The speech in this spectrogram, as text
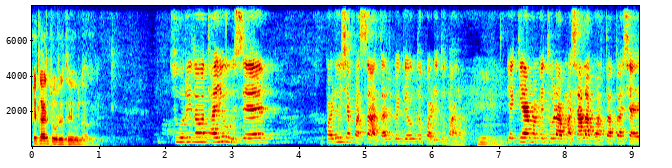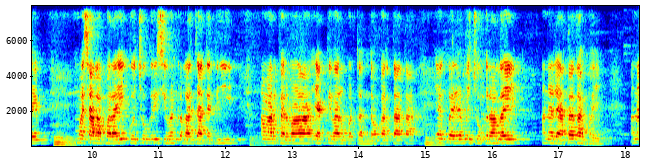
કેટલા ચોરી થયું લાગે? ચોરી તો થયું છે પડ્યું છે પચાસ હજાર રૂપિયા ગયું તો પડ્યું હતું મારું. કે કેમ અમે થોડા મસાલા ભરતા હતા સાહેબ. મસાલા ભરાય કોઈ છોકરી સીવન કલાક જાતે હતી અમારા ઘરવાળા એક્ટિવા ઉપર ધંધો કરતા હતા. એમ કરી અમે છોકરા લઈ અને રહેતા હતા ભાઈ. અને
